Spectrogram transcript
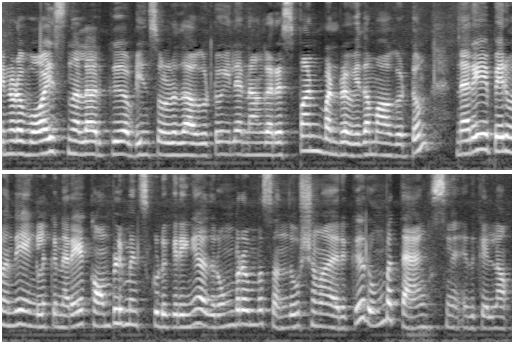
என்னோடய வாய்ஸ் நல்லா இருக்குது அப்படின்னு சொல்கிறதாகட்டும் இல்லை நாங்கள் ரெஸ்பாண்ட் பண்ணுற விதமாகட்டும் நிறைய பேர் வந்து எங்களுக்கு நிறைய காம்ப்ளிமெண்ட்ஸ் கொடுக்குறீங்க. அது ரொம்ப ரொம்ப சந்தோஷமாக இருக்குது ரொம்ப தேங்க்ஸுங்க இதுக்கெல்லாம்.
